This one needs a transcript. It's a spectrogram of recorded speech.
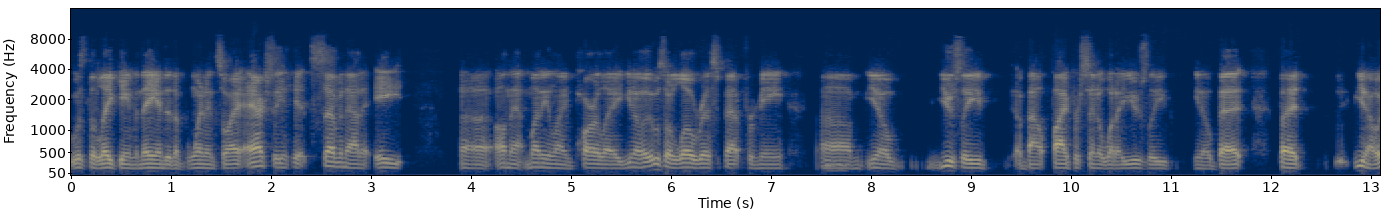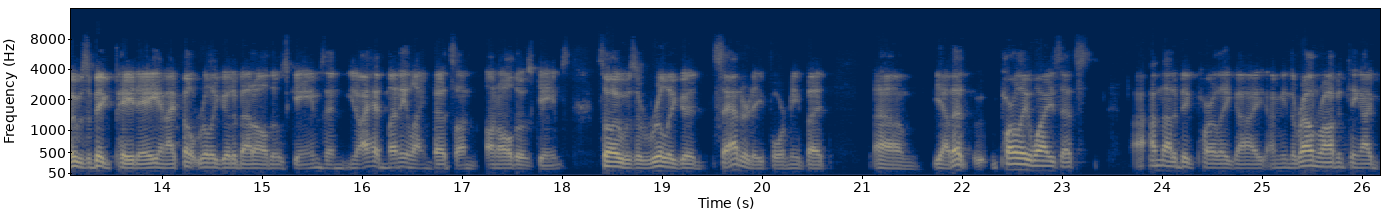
was the late game, and they ended up winning. So I actually hit seven out of eight uh, on that money line parlay. You know, it was a low risk bet for me. Mm-hmm. Um, you know, usually about five percent of what I usually you know bet, but you know it was a big payday, and I felt really good about all those games. And you know, I had money line bets on on all those games, so it was a really good Saturday for me. But um, yeah, that parlay wise, that's I'm not a big parlay guy. I mean, the round robin thing I've,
